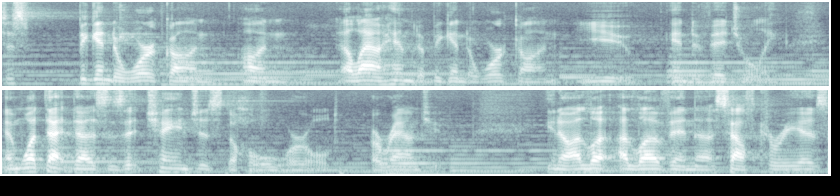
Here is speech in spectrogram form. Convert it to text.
Just begin to work on, on allow Him to begin to work on you individually. And what that does is it changes the whole world around you. You know, I, lo- I love in uh, South Korea is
